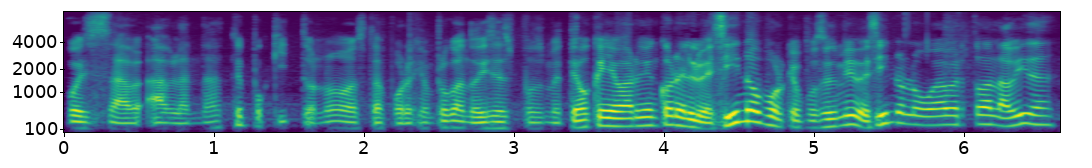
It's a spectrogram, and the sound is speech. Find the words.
Pues ablandarte poquito, ¿no? Hasta por ejemplo cuando dices, pues me tengo que llevar bien con el vecino porque pues es mi vecino, lo voy a ver toda la vida.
